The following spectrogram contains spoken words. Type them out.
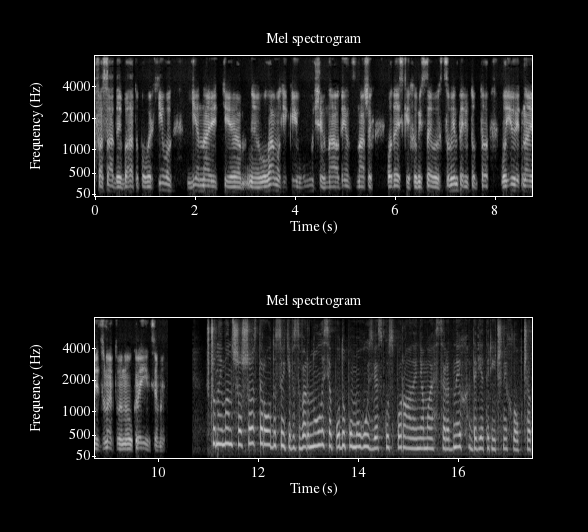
фасади багатоповерхівок. Є навіть е, уламок, який влучив на один з наших одеських місцевих цвинтарів, тобто воюють навіть з мертвими українцями. Щонайменше шестеро одеситів звернулися по допомогу у зв'язку з пораненнями. Серед них дев'ятирічний хлопчик.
